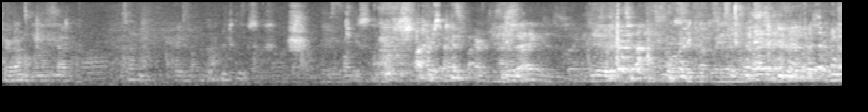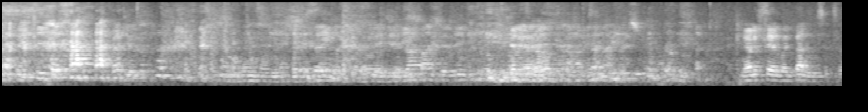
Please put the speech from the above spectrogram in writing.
Chairman. Can only fail by balance, it's a.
